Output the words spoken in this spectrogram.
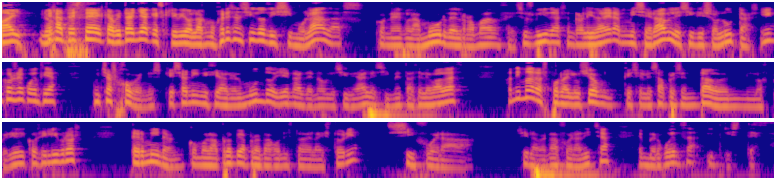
hay. ¿no? Fíjate, este capitán Jack escribió: Las mujeres han sido disimuladas con el glamour del romance. Sus vidas en realidad eran miserables y disolutas, y en consecuencia, muchas jóvenes que se han iniciado en el mundo llenas de nobles ideales y metas elevadas, animadas por la ilusión que se les ha presentado en los periódicos y libros, terminan como la propia protagonista de la historia, si fuera, si la verdad fuera dicha, en vergüenza y tristeza.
